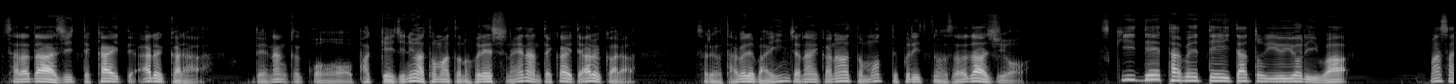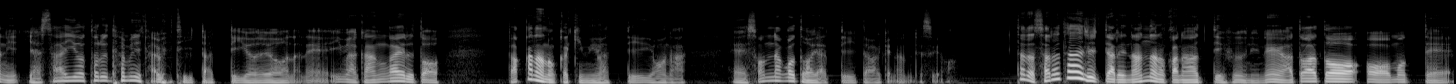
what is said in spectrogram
サラダ味って書いてあるから、で、なんかこう、パッケージにはトマトのフレッシュな絵なんて書いてあるから、それを食べればいいんじゃないかなと思ってプリッツのサラダ味を好きで食べていたというよりはまさに野菜を取るために食べていたっていうようなね今考えるとバカなのか君はっていうような、えーそんなことをやっていたわけなんですよ。ただサラダ味ってあれ何なのかなっていうふうにね後々思って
